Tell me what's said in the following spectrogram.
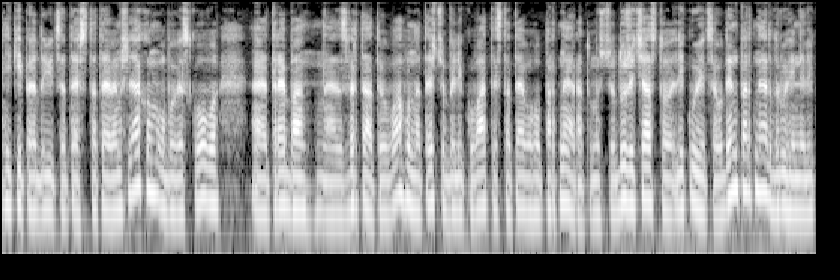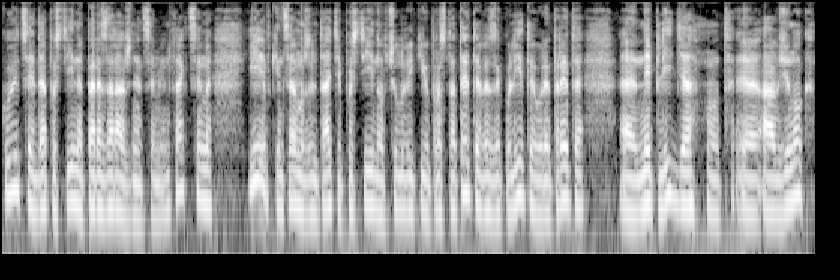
які передаються теж статевим шляхом, обов'язково е, треба е, звертати увагу на те, щоб лікувати статевого партнера, тому що дуже часто лікується один партнер, другий не лікується, йде постійне перезараження цими інфекціями, і в кінцевому результаті постійно в чоловіків простатити, везикуліти, уретрити, е, непліддя. От, а в жінок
